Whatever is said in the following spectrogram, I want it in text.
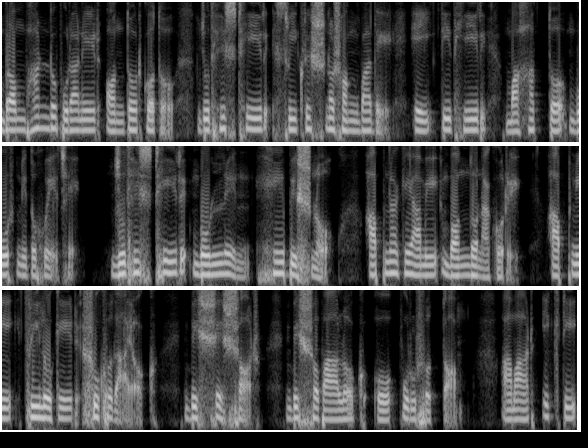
ব্রহ্মাণ্ড পুরাণের অন্তর্গত যুধিষ্ঠির শ্রীকৃষ্ণ সংবাদে এই তিথির মাহাত্ম বর্ণিত হয়েছে। যুধিষ্ঠির বললেন, হে বিষ্ণু, আপনাকে আমি বন্দনা করি। আপনি ত্রিলোকের সুখদায়ক, বিশ্বেশ্বর, বিশ্বপালক ও পুরুষোত্তম। আমার একটি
